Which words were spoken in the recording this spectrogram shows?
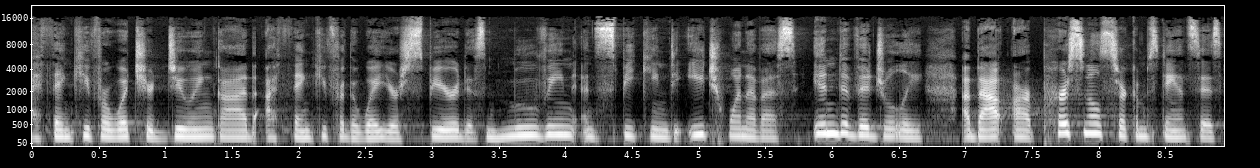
I thank you for what you're doing, God. I thank you for the way your spirit is moving and speaking to each one of us individually about our personal circumstances.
